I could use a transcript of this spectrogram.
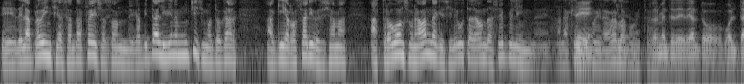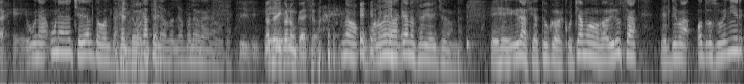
eh, de la provincia de Santa Fe. Ellos son de Capital y vienen muchísimo a tocar aquí a Rosario que se llama Astrobons, una banda que si le gusta la onda Zeppelin, eh, a la gente Sí, puede ir a verla eh, porque está. Realmente de, de alto voltaje. Una, una noche de alto voltaje, Alto me sacaste la, voltaje. la palabra de la boca. Sí, sí. No Eh, se dijo nunca eso. No, por lo menos acá no se había dicho nunca. Eh, gracias, Tuco. Escuchamos Babirusa, el tema Otro Souvenir,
